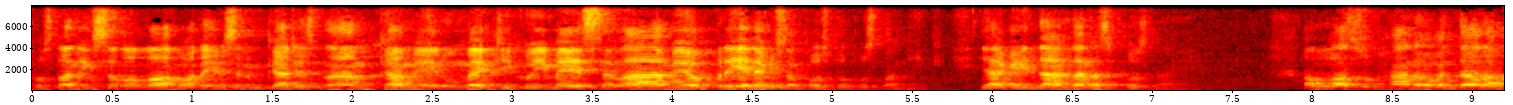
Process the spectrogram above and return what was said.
poslanik sallallahu alaihi wa sallam kaže znam kamen u Mekki koji me je selamio prije nego sam postao poslanik. Ja ga i dan danas poznajem. Allah subhanahu wa ta'ala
